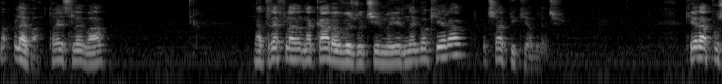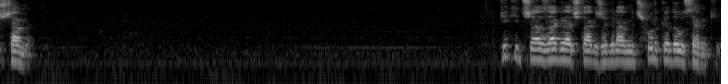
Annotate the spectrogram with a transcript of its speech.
No, lewa, to jest lewa. Na trefla, na karo wyrzucimy jednego kiera, to trzeba piki ograć. Kiera puszczamy. Piki trzeba zagrać tak, że gramy czwórkę do ósemki.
